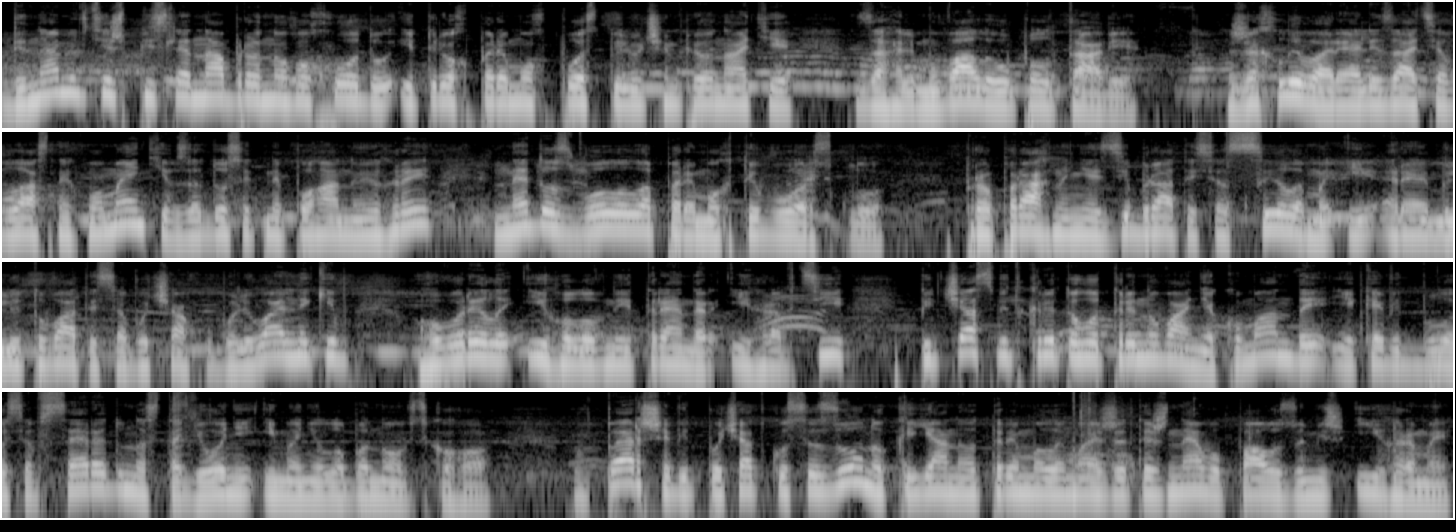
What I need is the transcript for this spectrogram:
Динамівці ж після набраного ходу і трьох перемог поспіль у чемпіонаті загальмували у Полтаві. Жахлива реалізація власних моментів за досить непоганої гри не дозволила перемогти Ворсклу. Про прагнення зібратися з силами і реабілітуватися в очах уболівальників говорили і головний тренер, і гравці під час відкритого тренування команди, яке відбулося в середу на стадіоні імені Лобановського. Вперше від початку сезону кияни отримали майже тижневу паузу між іграми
